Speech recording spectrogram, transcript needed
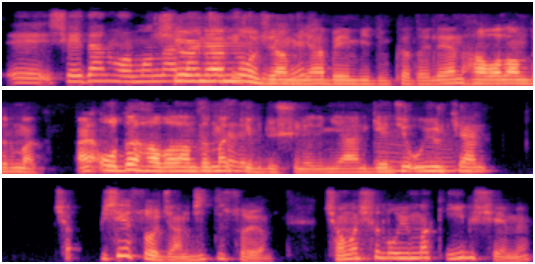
Ee, şeyden hormonlardan Şey önemli hocam ya benim bildiğim kadarıyla yani havalandırmak. Yani oda havalandırmak Tabii, tabii. gibi düşünelim. Yani gece Hı hı. uyurken Ça- bir şey soracağım, ciddi soruyorum. Çamaşırla uyumak iyi bir şey mi?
